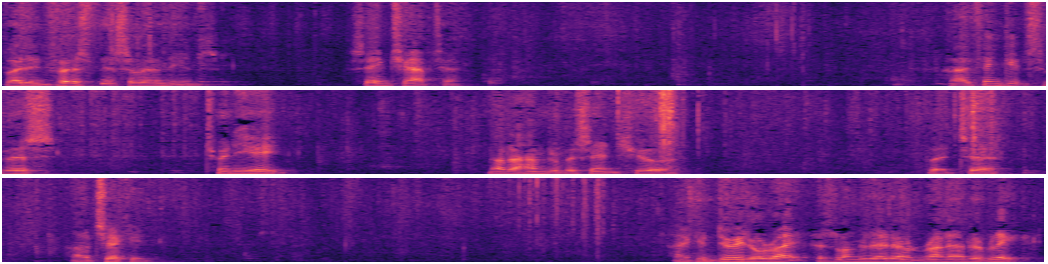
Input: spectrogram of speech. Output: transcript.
but in First Thessalonians, same chapter, I think it's verse 28. Not 100% sure, but uh, I'll check it. I can do it all right as long as I don't run out of lick.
